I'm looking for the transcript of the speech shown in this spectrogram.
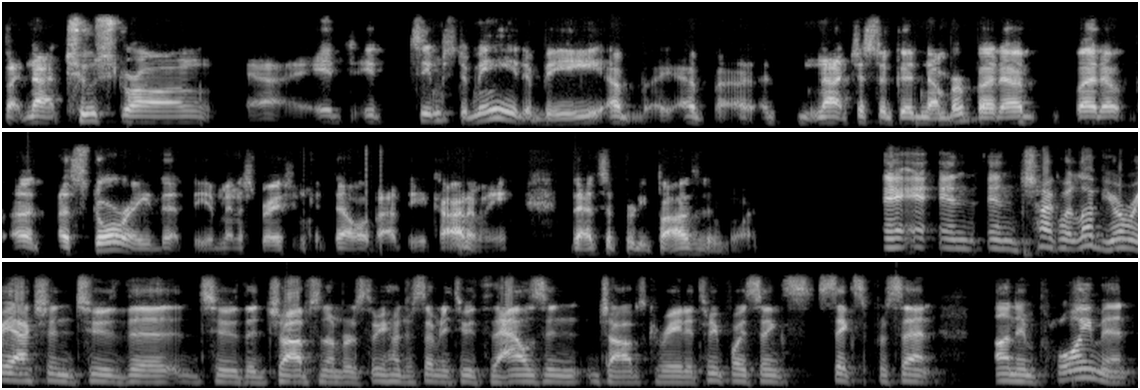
but not too strong. Uh, it it seems to me to be a, a, a, not just a good number, but a but a, a, story that the administration can tell about the economy. That's a pretty positive one. And, and and Chuck, would love your reaction to the to the jobs numbers: three hundred seventy-two thousand jobs created, three point six six percent unemployment.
